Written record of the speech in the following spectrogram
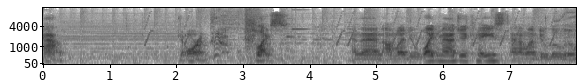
Ow. Okay, Auron. Slice. And then I'm gonna do white magic, haste, and I'm gonna do Lulu.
